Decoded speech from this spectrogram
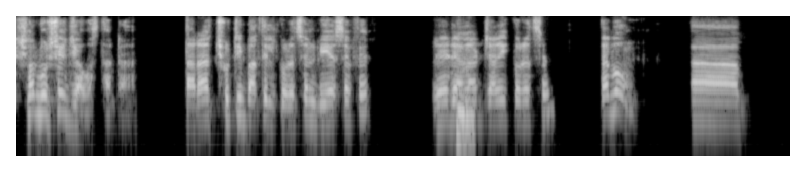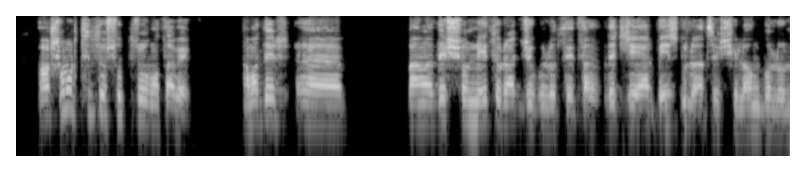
সর্বশেষ যে অবস্থাটা তারা ছুটি বাতিল করেছেন বিএসএফ এর। রেড অ্যালার্ট জারি করেছেন। এবং অসমর্থিত সূত্র মোতাবেক আমাদের বাংলাদেশ সন্নিহিত রাজ্যগুলোতে তাদের যে এয়ার বেসগুলো আছে শিলং বলুন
